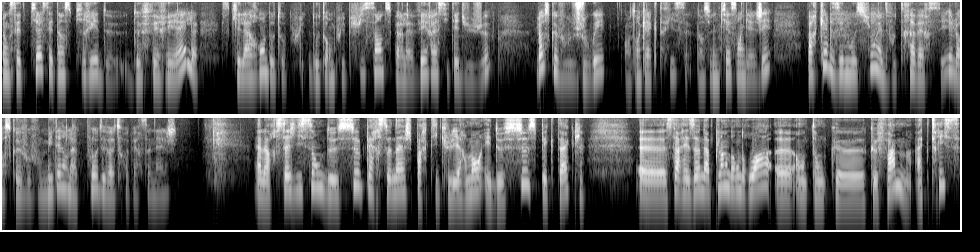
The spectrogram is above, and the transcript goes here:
Donc cette pièce est inspirée de, faits réels, ce qui la rend d'autant plus puissante par la véracité du jeu. Lorsque vous jouez en tant qu'actrice dans une pièce engagée, par quelles émotions êtes-vous traversée lorsque vous vous mettez dans la peau de votre personnage? Alors, s'agissant de ce personnage particulièrement et de ce spectacle, euh, ça résonne à plein d'endroits euh, en tant que, femme, actrice,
